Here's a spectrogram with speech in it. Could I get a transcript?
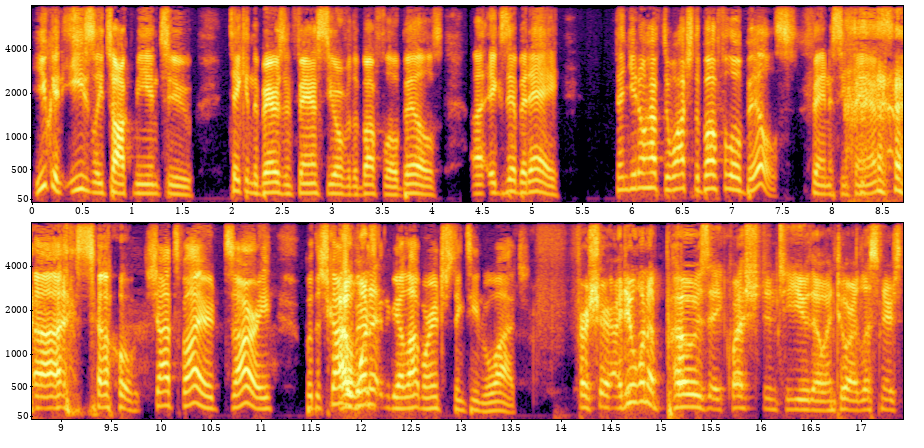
You can easily talk me into taking the Bears in fantasy over the Buffalo Bills. Uh, exhibit A then you don't have to watch the Buffalo Bills, fantasy fans. uh, so shots fired. Sorry, but the Chicago Bears is going to be a lot more interesting team to watch. For sure, I do want to pose a question to you though, and to our listeners.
